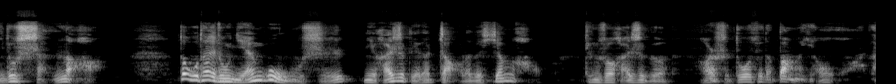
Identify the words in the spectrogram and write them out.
你都神了哈。窦太主年过五十，你还是给他找了个相好，听说还是个二十多岁的棒小伙子。”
